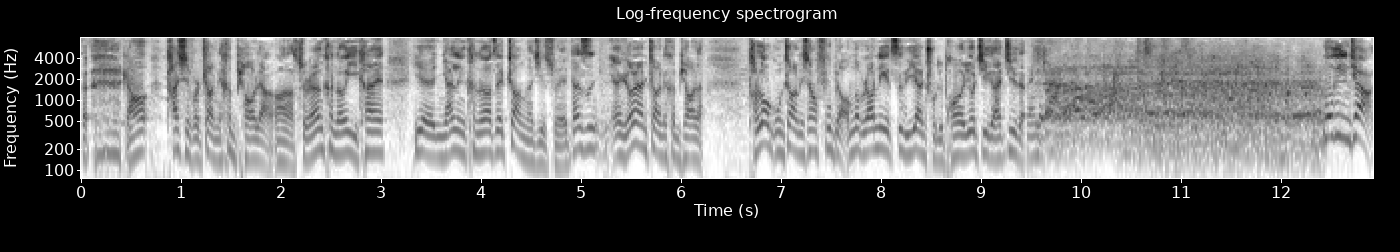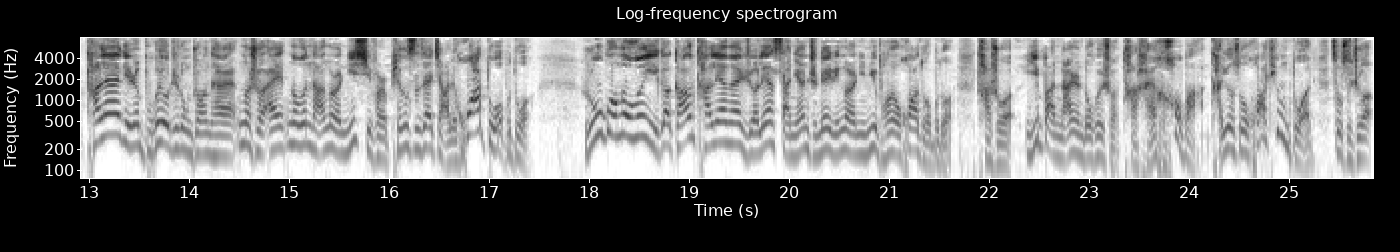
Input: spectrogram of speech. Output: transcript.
然后他媳妇长得很漂亮啊，虽然可能一看也年龄可能要再长个几岁，但是仍然长得很漂亮。她老公长得像傅彪，我不知道那一次的演出的朋友有几个还记得。我跟你讲，谈恋爱的人不会有这种状态。我说，哎，我问他，我说你媳妇儿平时在家里话多不多？如果我问一个刚谈恋爱热恋三年之内的，我说你女朋友话多不多？他说，一般男人都会说他还好吧，他有时候话挺多的，就是这。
